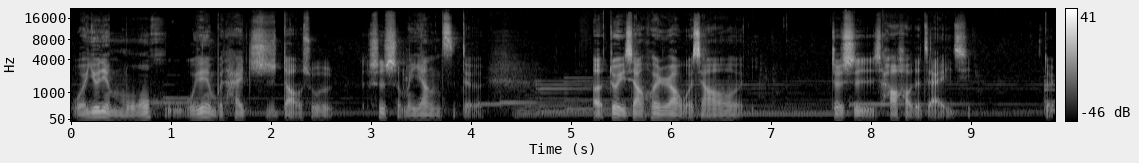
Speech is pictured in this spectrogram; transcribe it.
我有点模糊，我有点不太知道说是什么样子的，呃，对象会让我想要就是好好的在一起。对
